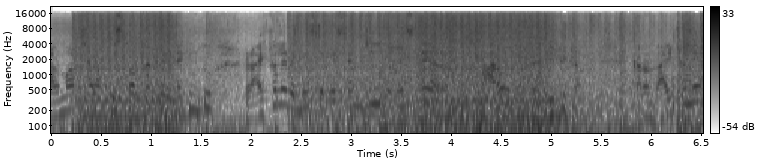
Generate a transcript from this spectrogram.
আর্মার ছাড়া পিস্তল থাকলে এটা কিন্তু রাইফেলের এগেনস্টে এসএমজি এগেনস্টে আরও ডিফিকাল্ট কারণ রাইফেলের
